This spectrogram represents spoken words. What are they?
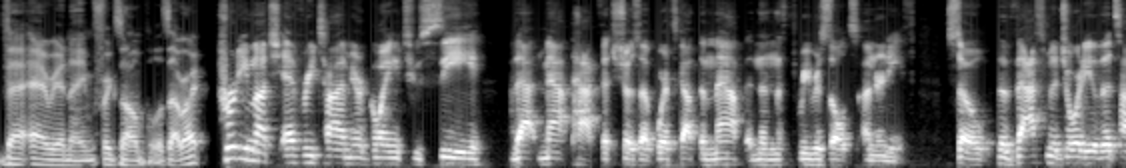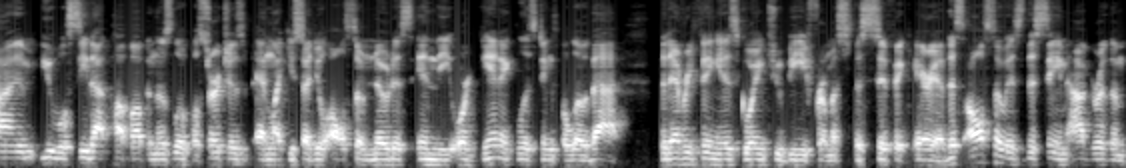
their area name, for example. Is that right? Pretty much every time you're going to see that map pack that shows up where it's got the map and then the three results underneath. So the vast majority of the time, you will see that pop up in those local searches. And like you said, you'll also notice in the organic listings below that that everything is going to be from a specific area. This also is the same algorithm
